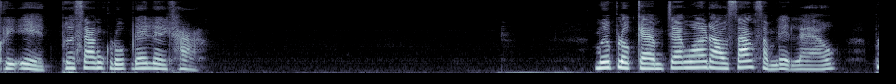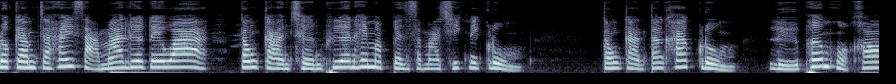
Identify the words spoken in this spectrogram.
Create เพื่อสร้างกลุ่มได้เลยค่ะ เมื่อโปรแกรมแจ้งว่าเราสร้างสำเร็จแล้ว โปรแกรมจะให้สามารถเลือกได้ว่าต้องการเชิญเพื่อนให้มาเป็นสมาชิกในกลุ่ม ต้องการตั้งค่ากลุ่ม หรือเพิ่มหัวข้อ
